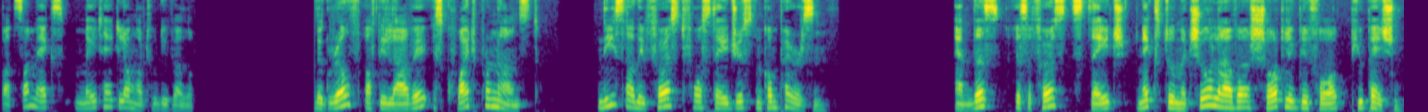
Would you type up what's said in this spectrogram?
but some eggs may take longer to develop. The growth of the larvae is quite pronounced. These are the first four stages in comparison. And this is the first stage next to a mature larva shortly before pupation.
